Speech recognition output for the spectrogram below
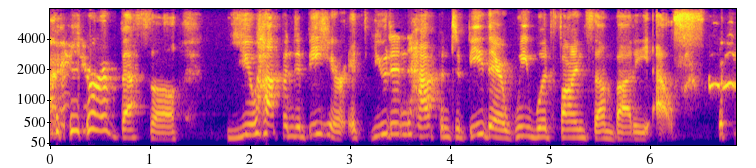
you're a vessel you happen to be here. If you didn't happen to be there, we would find somebody else.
